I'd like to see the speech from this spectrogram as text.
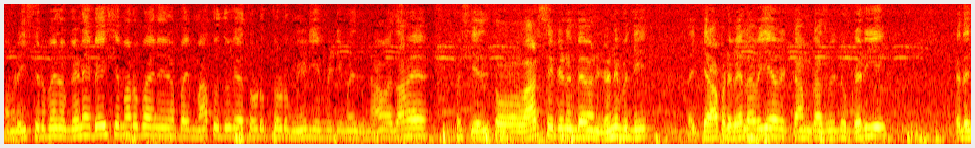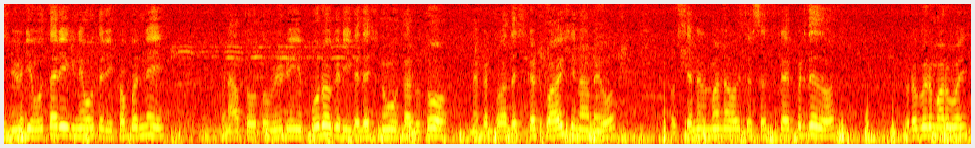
અમારા ઈશ્વરભાઈનો ગણે બે છે મારો ભાઈ ને ભાઈ માથું દુખે, થોડુંક થોડુંક મીડિયમ મીડિયમ નાવા જાહે. પછી તો વારસે ગણે બેવાની ઘણી બધી. અત્યારે આપણે વહેલા વહી આવે કામકાજ બધું કરીએ. કદાચ વીડિયો ઉતારીએ કે ન ઉતારીએ ખબર નહીં. પણ આ તો તો વીડિયો પૂરો કરીએ, કદાચ ન ઉતારું તો. નકર તો કદાચ કટકો આવશે નાનો એવો. તો ચેનલમાં ના હોય તો સબસ્ક્રાઈબ કરી દેજો. બરોબર મારું ભાઈ?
